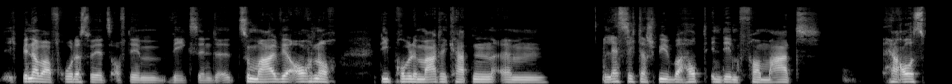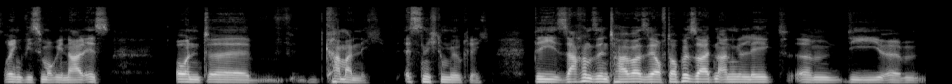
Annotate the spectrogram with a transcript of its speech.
ich bin aber froh, dass wir jetzt auf dem Weg sind. Äh, zumal wir auch noch die Problematik hatten, ähm, lässt sich das Spiel überhaupt in dem Format herausbringen, wie es im Original ist. Und äh, kann man nicht. Ist nicht möglich. Die Sachen sind teilweise auf Doppelseiten angelegt. Ähm, die, ähm,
